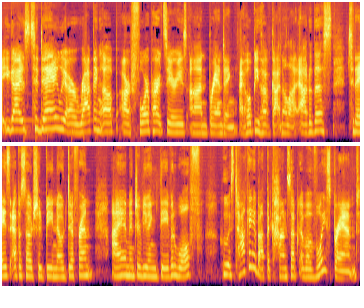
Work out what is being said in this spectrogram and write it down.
Right, you guys, today we are wrapping up our four part series on branding. I hope you have gotten a lot out of this. Today's episode should be no different. I am interviewing David Wolf, who is talking about the concept of a voice brand.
